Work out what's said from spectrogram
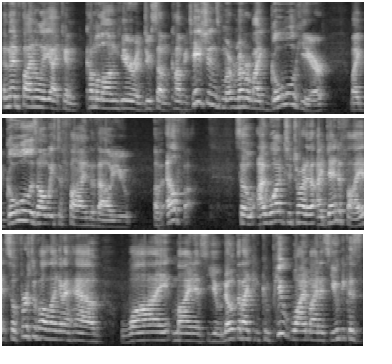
And then finally, I can come along here and do some computations. Remember, my goal here, my goal is always to find the value of alpha. So I want to try to identify it. So first of all, I'm going to have y minus u. Note that I can compute y minus u because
